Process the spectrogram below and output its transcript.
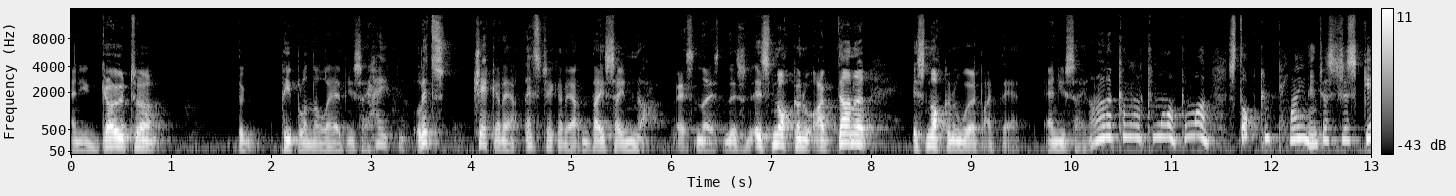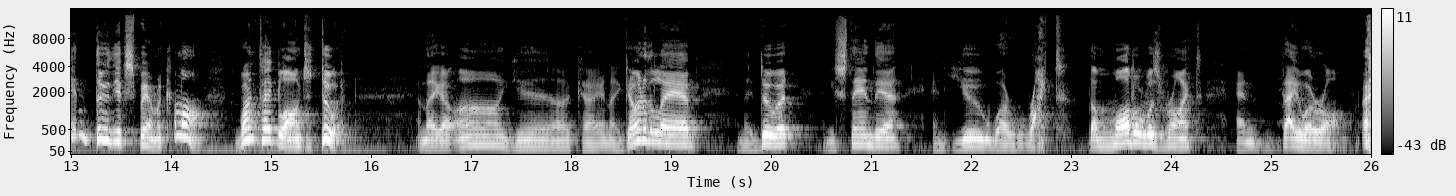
and you go to the people in the lab and you say, hey, let's check it out, let's check it out. And they say, no, it's, it's, it's not going to, I've done it, it's not going to work like that. And you say, oh, no, come on, come on, come on, stop complaining, just, just get and do the experiment, come on. It won't take long, just do it. And they go, oh, yeah, okay. And they go into the lab and they do it, and you stand there and you were right. The model was right and they were wrong.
